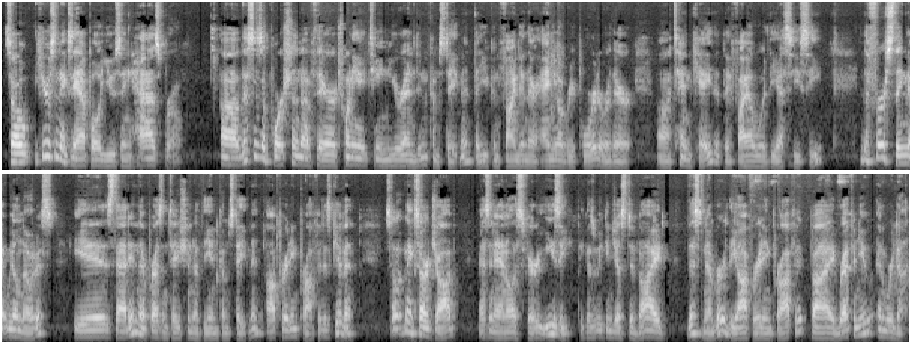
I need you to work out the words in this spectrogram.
So here's an example using Hasbro. Uh, this is a portion of their 2018 year-end income statement that you can find in their annual report or their uh, 10K that they file with the SEC. And the first thing that we'll notice is that in their presentation of the income statement, operating profit is given. So it makes our job as an analyst very easy because we can just divide this number, the operating profit, by revenue and we're done.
